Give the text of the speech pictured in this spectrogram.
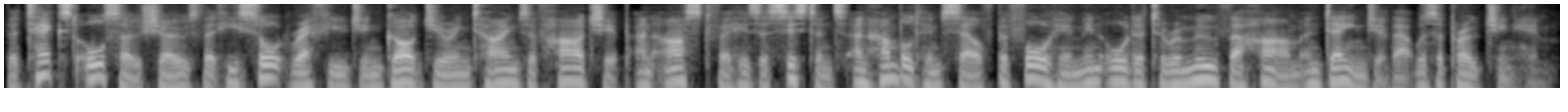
The text also shows that he sought refuge in God during times of hardship and asked for his assistance and humbled himself before him in order to remove the harm and danger that was approaching him.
